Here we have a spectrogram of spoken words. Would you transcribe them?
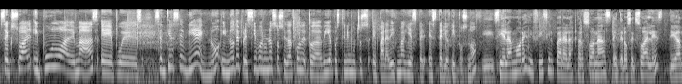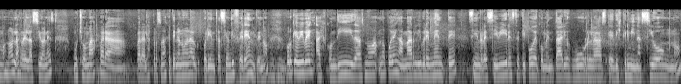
sexual y pudo además eh, pues sentirse bien, ¿no? Y no depresivo en una sociedad donde todavía pues tiene muchos paradigmas y estereotipos, ¿no? Y si el amor es difícil para las personas heterosexuales, digamos, ¿no? Las relaciones, mucho más para, para las personas que tienen una orientación diferente. Porque viven a escondidas, no, no, pueden amar libremente sin recibir este tipo de comentarios, burlas, eh, discriminación, ¿no?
